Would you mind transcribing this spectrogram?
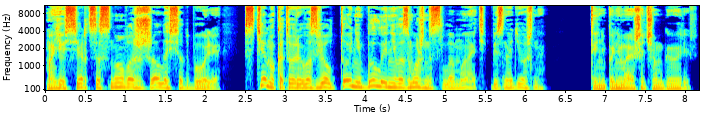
Мое сердце снова сжалось от боли. Стену, которую возвел Тони, было невозможно сломать, безнадежно. «Ты не понимаешь, о чем говоришь.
